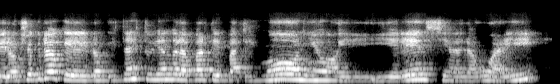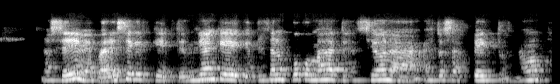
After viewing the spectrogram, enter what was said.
pero yo creo que los que están estudiando la parte de patrimonio y, herencia de la UAI, no sé, me parece que, tendrían que, prestar un poco más atención a, estos aspectos, ¿no?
